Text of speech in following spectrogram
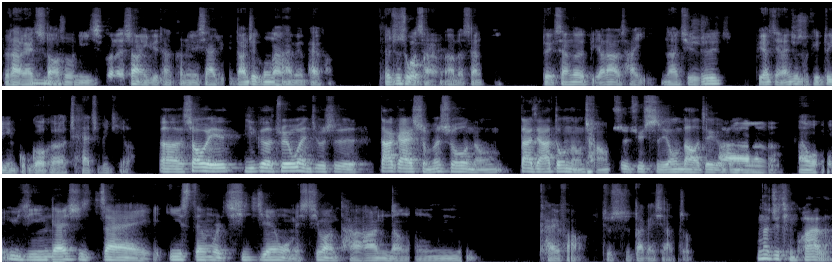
就大概知道说你问了上一句，它可能有下一句。当然这个功能还没有开放。那这是我想到的三个，对三个比较大的差异。那其实比较简单，就是可以对应 Google 和 ChatGPT 了。呃，稍微一个追问，就是大概什么时候能大家都能尝试去使用到这个？呃啊，我们预计应该是在 Easter 期间，我们希望它能开放，就是大概下周。那就挺快了。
